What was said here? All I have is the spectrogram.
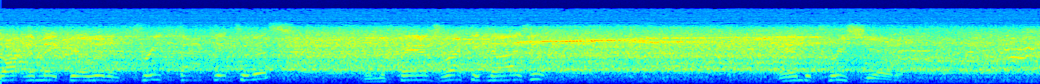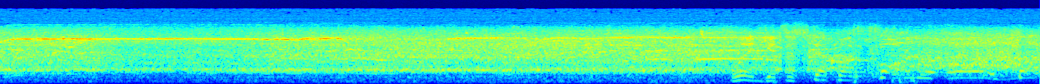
starting to make their little creep back into this. And the fans recognize it and appreciate it. Flynn gets a step on Farmer. Oh, no!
